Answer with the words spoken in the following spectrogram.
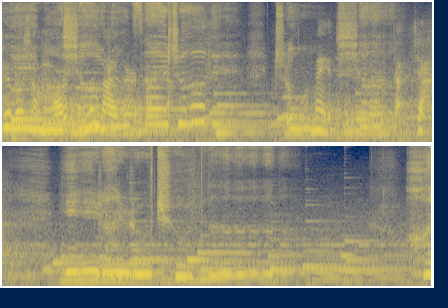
这帮小孩怎么那么爱跟人打在架？这里我妹也天天跟人打架。依然如初的回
